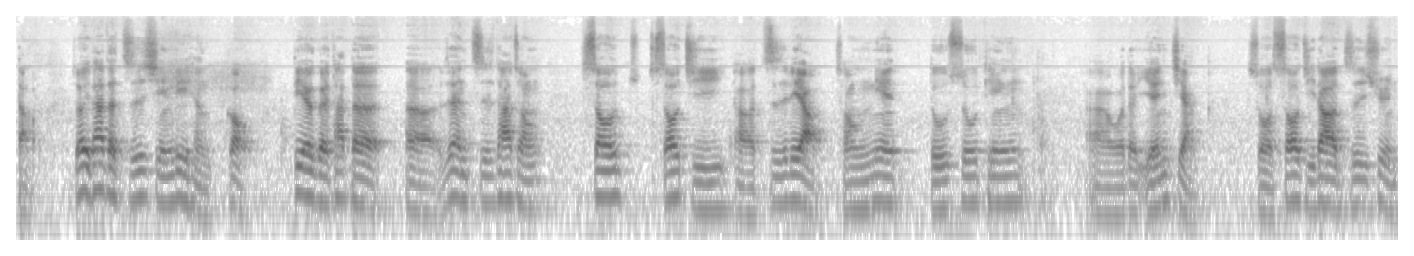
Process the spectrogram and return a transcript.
到，所以他的执行力很够。第二个，他的呃认知，他从收收集呃资料，从念读书听呃我的演讲所收集到资讯，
